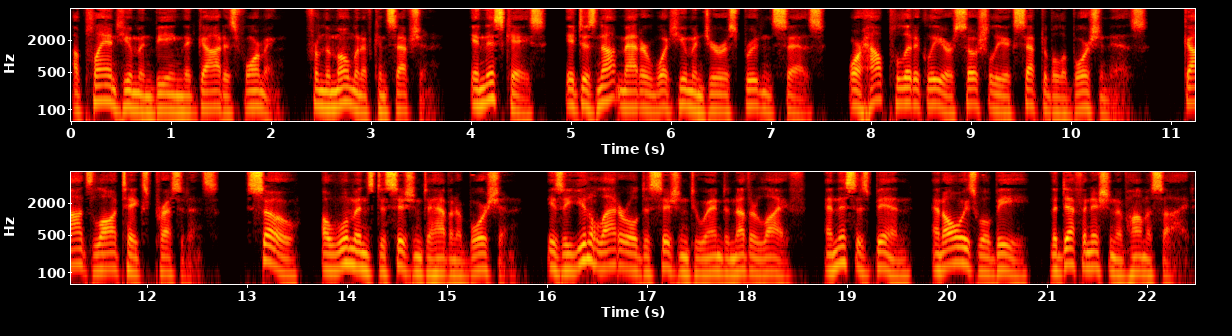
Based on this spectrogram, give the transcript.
A planned human being that God is forming, from the moment of conception. In this case, it does not matter what human jurisprudence says, or how politically or socially acceptable abortion is. God's law takes precedence. So, a woman's decision to have an abortion is a unilateral decision to end another life, and this has been, and always will be, the definition of homicide.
